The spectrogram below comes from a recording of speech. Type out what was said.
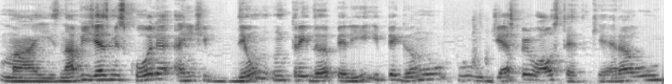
Mas na vigésima escolha, a gente deu um, um trade-up ali e pegamos o Jasper Wallstead, que era o,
